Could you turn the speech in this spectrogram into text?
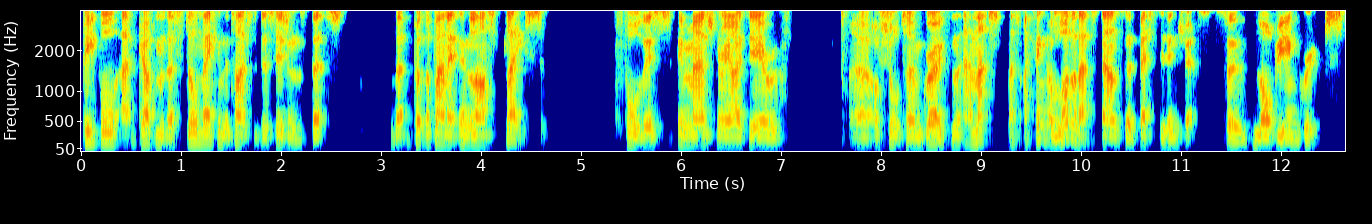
people at government are still making the types of decisions that's that put the planet in last place for this imaginary idea of uh, of short-term growth. And, and that's, that's i think a lot of that's down to vested interests so lobbying groups.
